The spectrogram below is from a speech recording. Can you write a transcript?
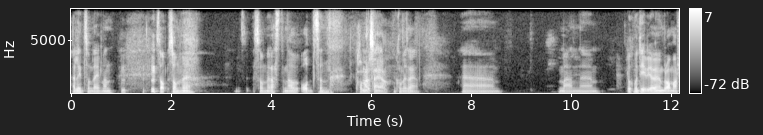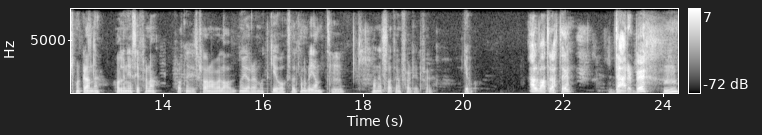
Eller inte som dig, men som, som, eh, som resten av oddsen Kommer jag säga. kommer jag säga. Eh, men eh, Lokomotiv gör ju en bra match mot Glenne. Håller ner siffrorna. Förhoppningsvis klarar de väl av att göra det mot GH också. Då kan det bli jämnt. Mm. Men jag tror att det är en fördel för GH. 11.30. Derby. Mm.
